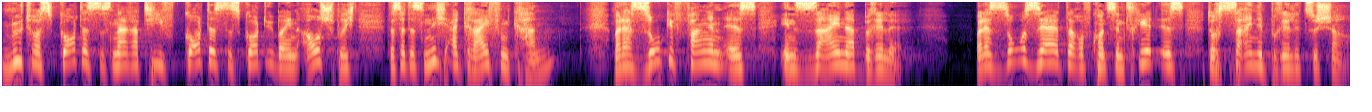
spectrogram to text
Mythos Gottes, das Narrativ Gottes, das Gott über ihn ausspricht, dass er das nicht ergreifen kann, weil er so gefangen ist in seiner Brille, weil er so sehr darauf konzentriert ist, durch seine Brille zu schauen.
